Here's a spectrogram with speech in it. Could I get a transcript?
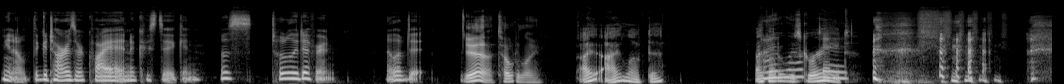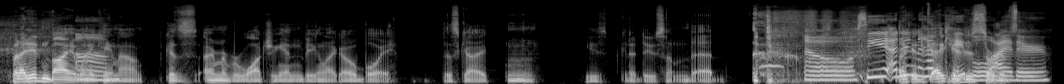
you know, the guitars are quiet and acoustic and it was totally different. I loved it. Yeah, totally. I I loved it. I thought I it was loved great. but I didn't buy it when it Um, came out because I remember watching it and being like, "Oh boy, this guy, mm, he's gonna do something bad." Oh, see, I didn't I have could just cable sort of- either.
